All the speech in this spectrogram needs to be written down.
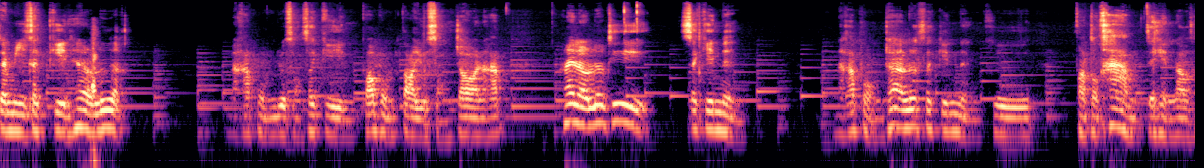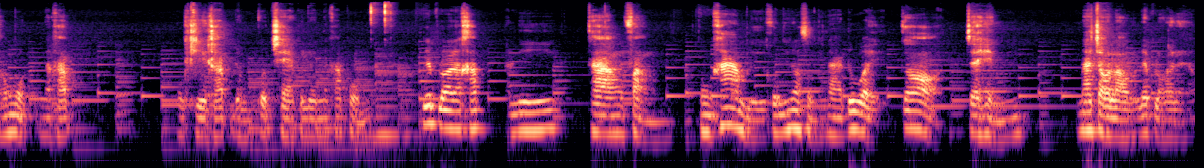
จะมีสกรีนให้เราเลือก นะครับผมอยู่ 2 สกรีน เพราะผมต่ออยู่ 2 จอนะครับ ให้เราเลือกที่สกรีนหนึ่งนะครับผมถ้าเราเลือกสกรีนหนึ่งคือฝั่งตรงข้ามจะเห็นเราทั้งหมดนะครับโอเคครับเดี๋ยวผมกดแชร์ไปเลยนะครับผมเรียบร้อยแล้วครับ อันนี้ทางฝั่งตรงข้ามหรือคนที่เราสนทนาด้วย ก็จะเห็นหน้าจอเราเรียบร้อยแล้ว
